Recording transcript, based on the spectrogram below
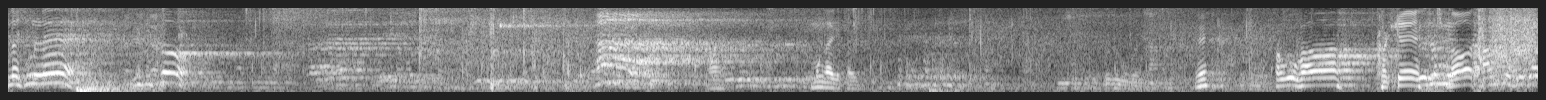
존나 힘을 내. 수 있어. 도망가야겠다, 이거. 네? 하고 가. 갈게. 너 다음 주에 보자.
